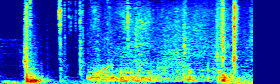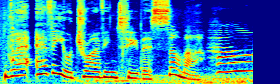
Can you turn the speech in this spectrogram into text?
Wherever you're driving to this summer, How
